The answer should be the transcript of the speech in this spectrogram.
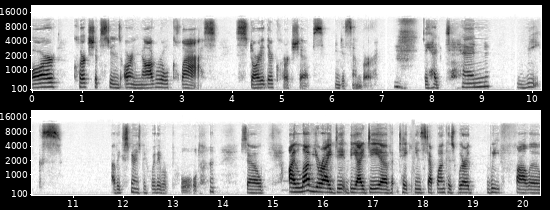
our clerkship students, our inaugural class, started their clerkships in December. they had 10 weeks of experience before they were pulled. So I love your idea, the idea of taking step one because where we follow,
